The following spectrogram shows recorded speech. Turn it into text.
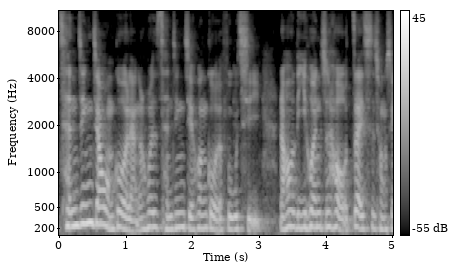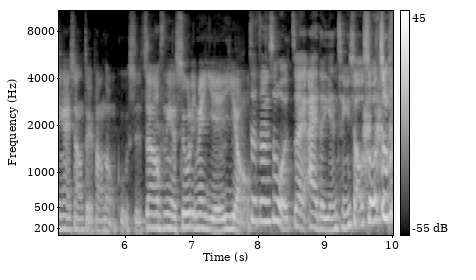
曾经交往过的两个人，或者是曾经结婚过的夫妻，然后离婚之后再次重新爱上对方那种故事，珍奥斯汀的书里面也有。这真的是我最爱的言情小说主题。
